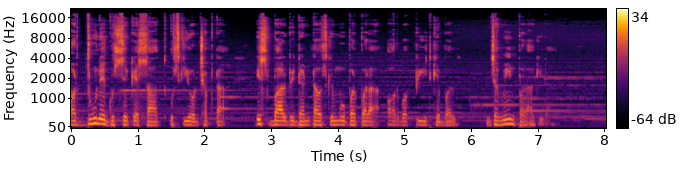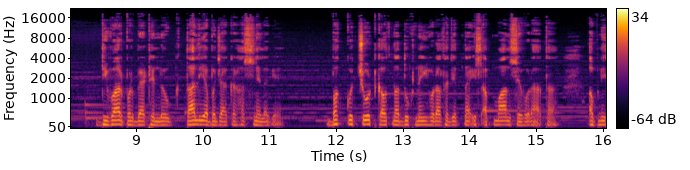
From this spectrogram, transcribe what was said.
और दूने गुस्से के साथ उसकी ओर झपटा। इस बार भी डंडा उसके मुँह पर पड़ा और वह पीठ के बल ज़मीन पर आ गिरा। दीवार पर बैठे लोग तालियाँ बजाकर हंसने लगे। बक को चोट का उतना दुख नहीं हो रहा था जितना इस अपमान से हो रहा था। अपनी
